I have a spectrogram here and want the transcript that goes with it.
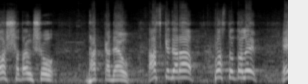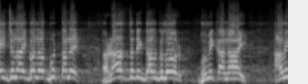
দশ শতাংশ ধাক্কা দেও। আজকে যারা প্রশ্ন তোলে, এই জুলাই গণ অভ্যুত্থানে রাজনৈতিক দলগুলোর ভূমিকা নাই, আমি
